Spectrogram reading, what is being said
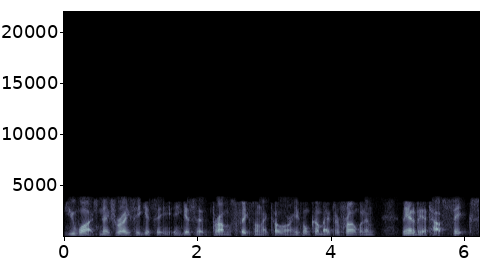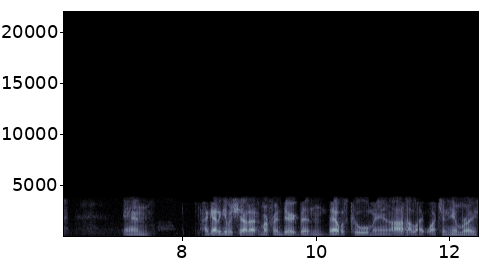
you watch next race, he gets a, he gets the problems fixed on that car. He's gonna come back to the front with him. Then it'll be a top six. And I got to give a shout out to my friend Derek Benton. That was cool, man. I, I like watching him race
